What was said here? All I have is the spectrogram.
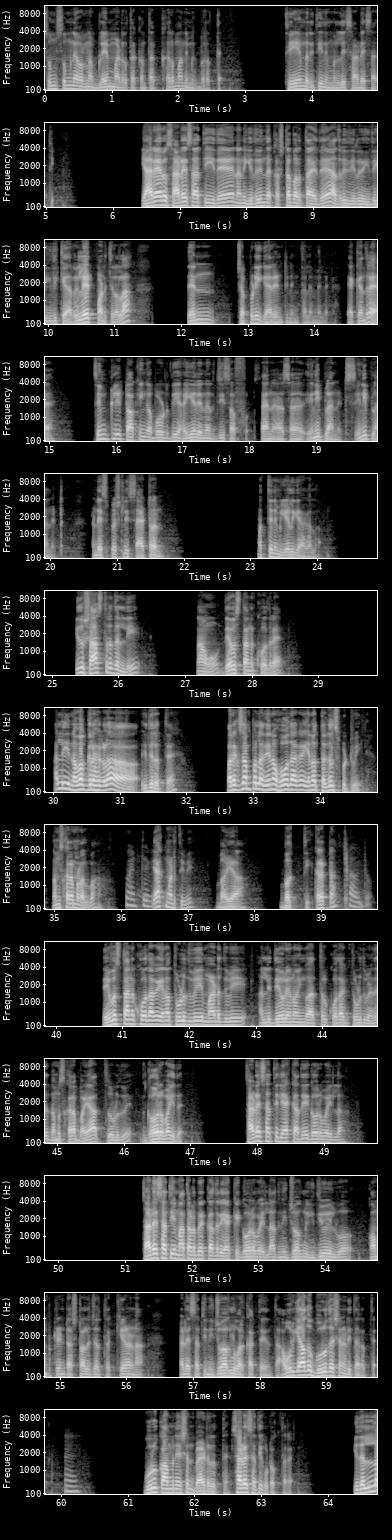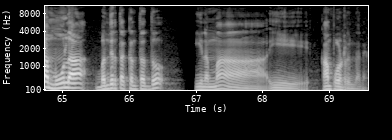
ಸುಮ್ಮ ಸುಮ್ಮನೆ ಅವ್ರನ್ನ ಬ್ಲೇಮ್ ಮಾಡಿರ್ತಕ್ಕಂಥ ಕರ್ಮ ನಿಮಗೆ ಬರುತ್ತೆ. ಸೇಮ್ ರೀತಿ ನಿಮ್ಮಲ್ಲಿ ಸಾಡೆ ಸಾತಿ ಯಾರ್ಯಾರು ಸಾಡೆ ಸಾತಿ ಇದೆ, ನನಗೆ ಇದರಿಂದ ಕಷ್ಟ ಬರ್ತಾ ಇದೆ, ಅದರಿಂದ ಇದು ಇದು, ಇದಕ್ಕೆ ರಿಲೇಟ್ ಮಾಡ್ತಿರಲ್ಲ ದೆನ್ ಚಪ್ಪಡಿ ಗ್ಯಾರಂಟಿ ನಿಮ್ಮ ತಲೆ ಮೇಲೆ. ಯಾಕೆಂದರೆ simply talking about the higher energies of any planets any planet and especially Saturn ಮತ್ತೆ ನಿಮ್ಗೆ ಏಳಿಗೆ ಆಗಲ್ಲ. ಇದು ಶಾಸ್ತ್ರದಲ್ಲಿ ನಾವು ದೇವಸ್ಥಾನಕ್ಕೆ ಹೋದರೆ ಅಲ್ಲಿ ನವಗ್ರಹಗಳ ಇದಿರುತ್ತೆ. ಫಾರ್ ಎಕ್ಸಾಂಪಲ್ ಅದೇನೋ ಹೋದಾಗ ಏನೋ ತಗಲ್ಸ್ಬಿಟ್ವಿ. ನಮಸ್ಕಾರ ಮಾಡಲ್ವಾ? ಯಾಕೆ ಮಾಡ್ತೀವಿ? ಭಯ ಭಕ್ತಿ ಕರೆಕ್ಟಾ ಹೌದು. ದೇವಸ್ಥಾನಕ್ಕೆ ಹೋದಾಗ ಏನೋ ತುಳಿದ್ವಿ ಮಾಡಿದ್ವಿ ಅಲ್ಲಿ ದೇವ್ರೇನೋ ಹಿಂಗೆ ಹತ್ರಕ್ಕೆ ಹೋದಾಗ ತುಳಿದ್ವಿ ಅಂದರೆ ನಮಸ್ಕಾರ ಭಯ ತುಳಿದ್ವಿ ಗೌರವ ಇದೆ. ಸಾಡೆ ಸಾತಿಲಿ ಯಾಕೆ ಅದೇ ಗೌರವ ಇಲ್ಲ? ಸಾಡೆ ಸಾತಿ ಮಾತಾಡಬೇಕಾದ್ರೆ ಯಾಕೆ ಗೌರವ ಇಲ್ಲ? ಅದು ನಿಜವಾಗ್ಲೂ ಇದೆಯೋ ಇಲ್ವೋ? ಕಾಂಪಿಟೆಂಟ್ ಅಸ್ಟ್ರಾಲಜರ್ ಹತ್ರ ಕೇಳೋಣ. ಸಾಡೆ ಸಾತಿ ನಿಜವಾಗ್ಲೂ ವರ್ಕ್ ಆಗ್ತಾಯಿದೆ ಅಂತ. ಅವ್ರಿಗೆ ಯಾವುದೋ ಗುರುದಶ ನಡೀತಾ ಇರುತ್ತೆ. ಗುರು ಕಾಂಬಿನೇಷನ್ ಬ್ಯಾಡ್ ಇರುತ್ತೆ. ಸಾಡೆ ಸಾತಿ ಕೊಟ್ಟೋಗ್ತಾರೆ. ಇದೆಲ್ಲ ಮೂಲ ಬಂದಿರತಕ್ಕಂಥದ್ದು ಈ ನಮ್ಮ ಈ ಕಾಂಪೌಂಡ್ರಿಂದನೇ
